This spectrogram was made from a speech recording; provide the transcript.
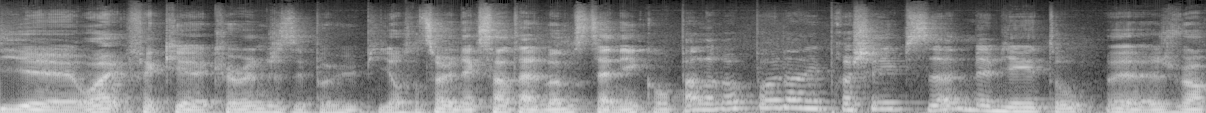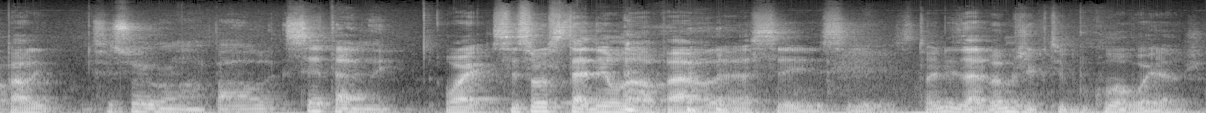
Puis, euh, ouais, fait que Current, je les ai pas vus. Puis, ils ont sorti un excellent album cette année qu'on parlera pas dans les prochains épisodes, mais bientôt. Euh, je vais en parler. C'est sûr qu'on en parle cette année. Ouais, c'est sûr cette année on en parle. c'est un des albums que j'ai écouté beaucoup en voyage.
